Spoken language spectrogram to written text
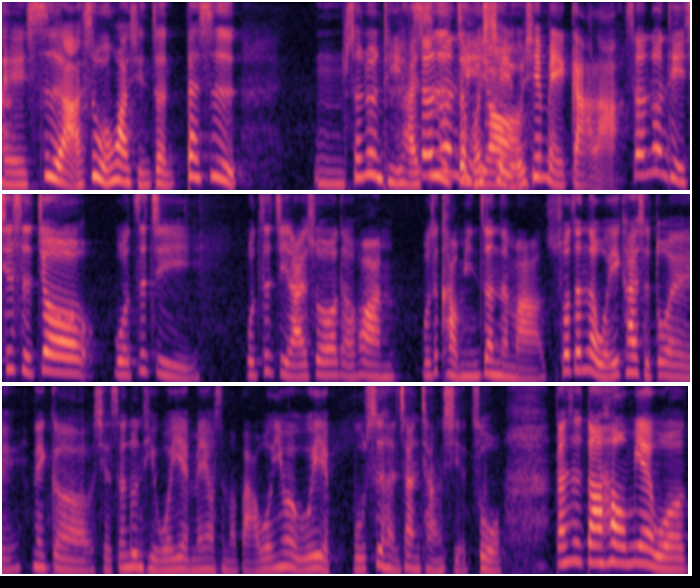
诶，是啊，是文化行政。但是，嗯，申论题还是怎么写？有一些没嘎啦。申论题其实就我自己我自己来说的话。我是考民政的嘛，说真的，我一开始对那个写申论题我也没有什么把握，因为我也不是很擅长写作。但是到后面我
